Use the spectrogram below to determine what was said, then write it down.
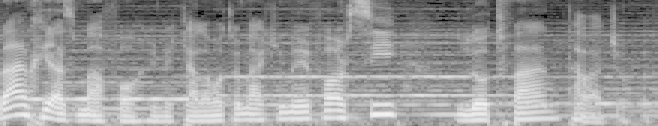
برخی از مفاهیم کلمات مکنونه فارسی. لطفا توجه بفرمایید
